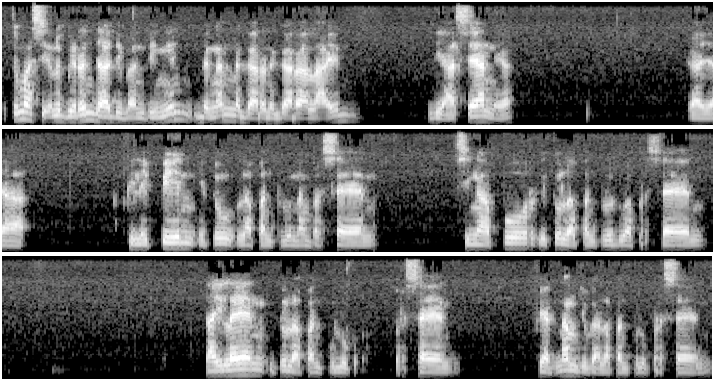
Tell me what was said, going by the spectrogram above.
Itu masih lebih rendah dibandingin dengan negara-negara lain di ASEAN ya. Kayak Filipina itu 86 persen, Singapura itu 82 persen, Thailand itu 80 persen, Vietnam juga 80 persen.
